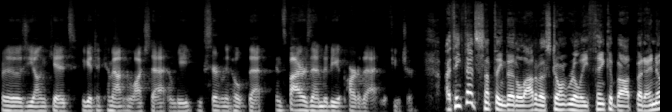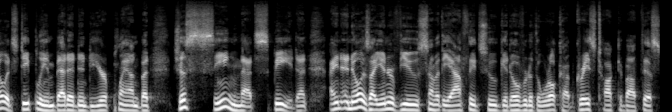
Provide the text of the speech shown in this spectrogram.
for those young kids who get to come out and watch that. And we, we, certainly hope that inspires them to be a part of that in the future. I think that's something that a lot of us don't really think about, but I know it's deeply embedded into your plan. But just seeing that speed, and I know as I interview some of the athletes who get over to the World Cup, Grace talked about this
